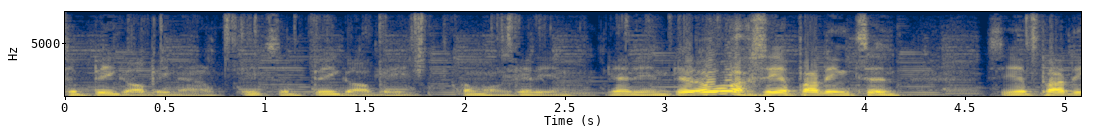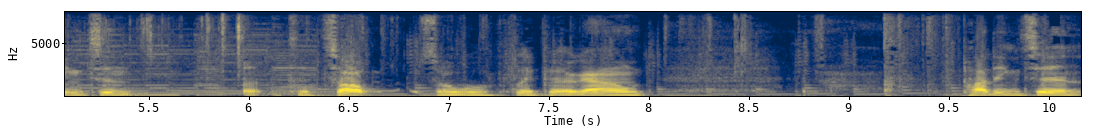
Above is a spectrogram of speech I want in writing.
It's a big hobby now. It's a big hobby. Come on, get in, get in, get. Oh, I see a Paddington. See a Paddington at the top. So we'll flip it around. Paddington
